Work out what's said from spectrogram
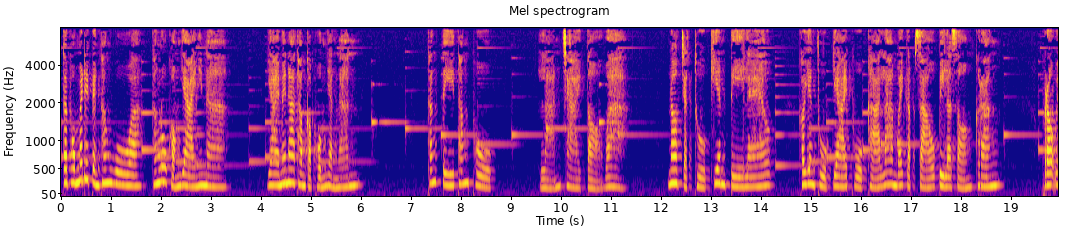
แต่ผมไม่ได้เป็นทั้งวัว ทั้งลูกของยายนี่นา ยายไม่น่าทำกับผมอย่างนั้น ทั้งตีทั้งผูก หลานชายต่อว่า นอกจากถูกเคี่ยนตีแล้ว เขายังถูกยายผูกขาล่ามไว้กับเสาปีละสองครั้ง เพราะเว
